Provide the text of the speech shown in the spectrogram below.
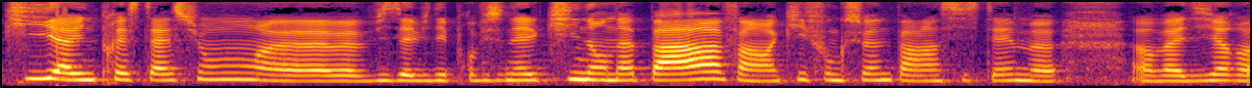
qui a une prestation vis-à-vis des professionnels, qui n'en a pas, enfin qui fonctionne par un système, on va dire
